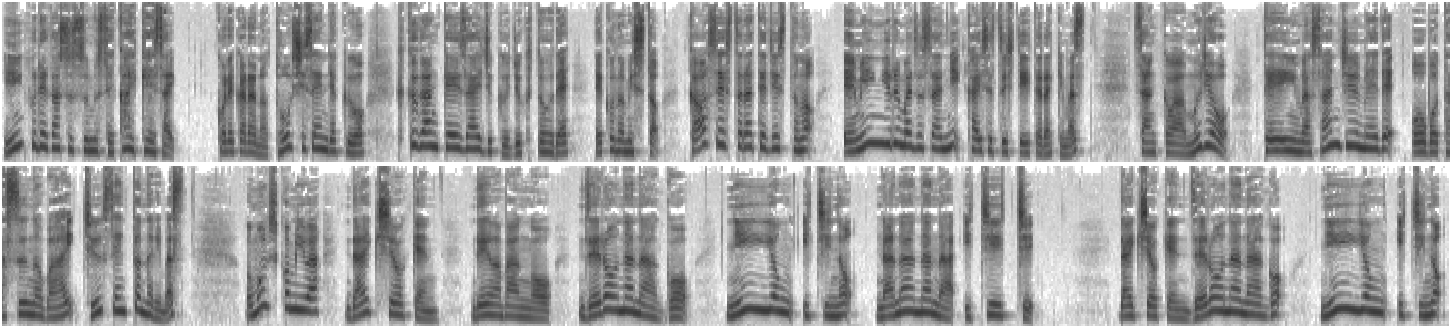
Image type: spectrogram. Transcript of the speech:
インフレが進む世界経済。これからの投資戦略を、福眼経済塾塾頭で、エコノミスト、為替ストラテジストのエミン・ユルマズさんに解説していただきます。参加は無料、定員は30名で応募多数の場合抽選となります。お申し込みは大気証券、電話番号075-241-7711大気証券075-241-7711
